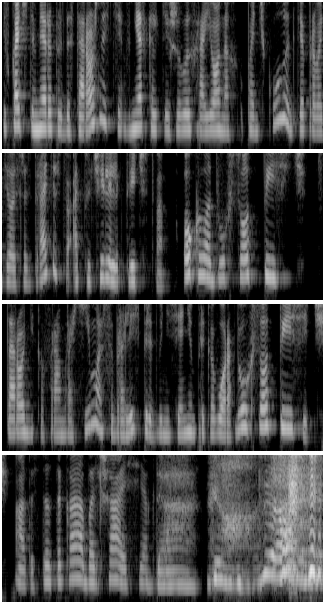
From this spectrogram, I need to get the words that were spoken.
И в качестве меры предосторожности в нескольких жилых районах Панчкулы, где проводилось разбирательство, отключили электричество. Около 200 тысяч сторонников Рам Рахима собрались перед вынесением приговора. 200 тысяч! А, то есть это такая большая секта. Да. Да. Да.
